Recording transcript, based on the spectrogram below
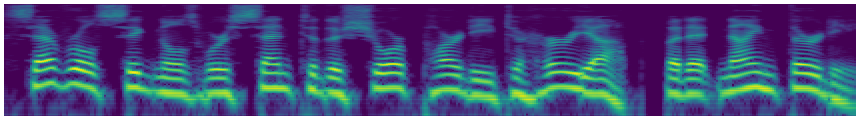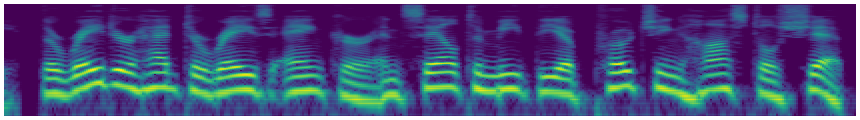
several signals were sent to the shore party to hurry up, but at 9.30, the raider had to raise anchor and sail to meet the approaching hostile ship,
